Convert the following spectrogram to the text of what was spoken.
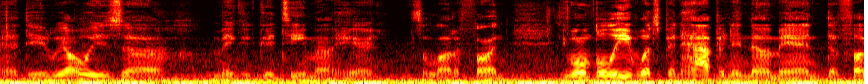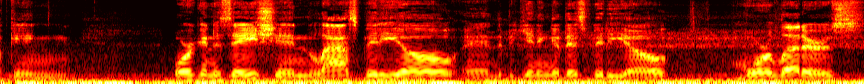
Yeah, dude. We always uh make a good team out here. It's a lot of fun. You won't believe what's been happening though, man. The fucking organization, last video and the beginning of this video, more letters.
